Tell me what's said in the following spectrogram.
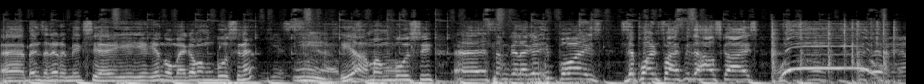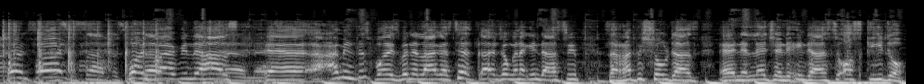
Eh benza ne-remix ye- ye- yengoma yakamambusi ne? Yes. yeah mambusi. Eh samkela ke i-boys ze-point five in the house guys. Woo! point five. What's up? What's point up? five in the house. Yeah, uh, I mean this boy is been like as tell kanje ngena industry za rugby shoulders and a legend in the industry Oskido.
